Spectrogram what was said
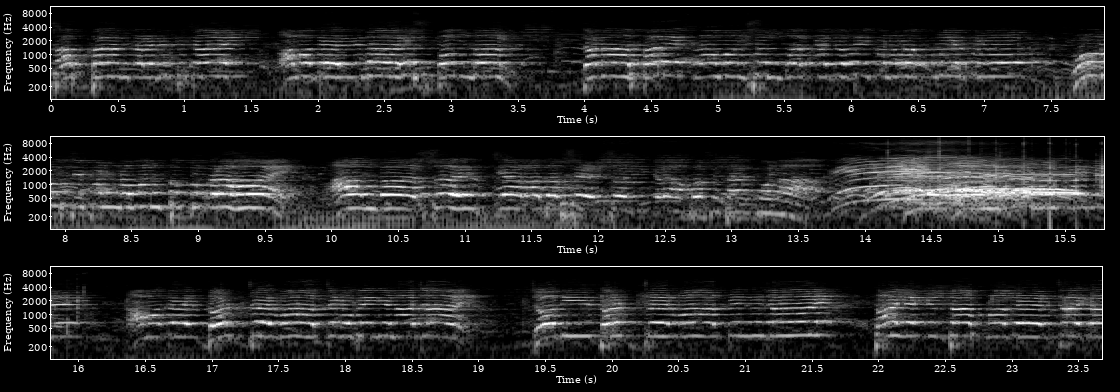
সাবধান করে দিতে চাই। আমাদের হৃদয়ের স্পন্দন। জনাব তারেক রহমান সম্পর্কে যদি কোনো রকমের কোনো গুরুত্বপূর্ণ মন্তব্য করা হয়, আমরা শহীদ জিয়ার আদর্শের বসে থাকব না। আমাদের ধৈর্যের মাছ যেন ভেঙে না যায় যদি ধৈর্যের মাছ ভেঙে যায় তাহলে কিন্তু আপনাদের জায়গা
